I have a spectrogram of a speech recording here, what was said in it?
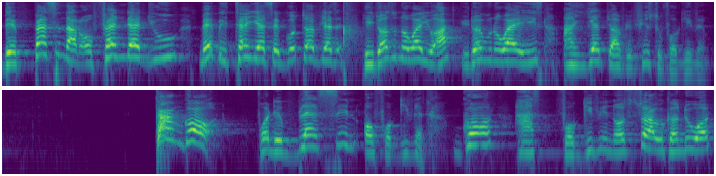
The person that offended you maybe 10 years ago, 12 years ago, he doesn't know where you are, you don't even know where he is, and yet you have refused to forgive him. Thank God for the blessing of forgiveness. God has forgiven us so that we can do what?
